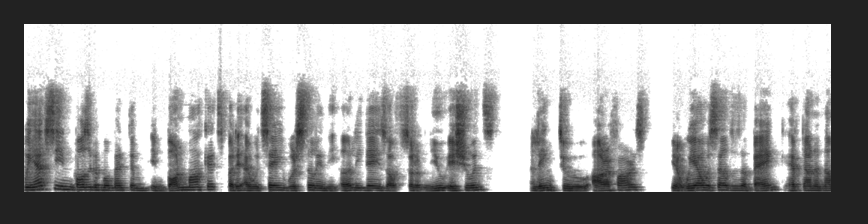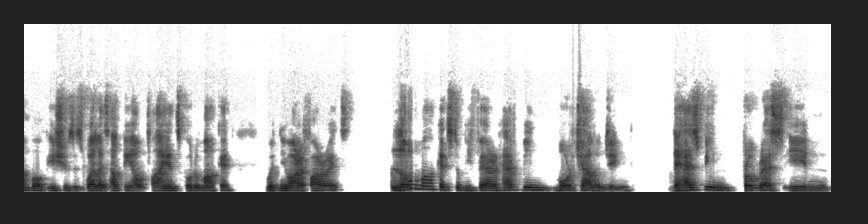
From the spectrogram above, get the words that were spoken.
We have seen positive momentum in bond markets, but I would say we're still in the early days of sort of new issuance linked to RFRs. You know, we ourselves as a bank have done a number of issues as well as helping our clients go to market with new RFR rates. Loan markets, to be fair, have been more challenging. There has been progress in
